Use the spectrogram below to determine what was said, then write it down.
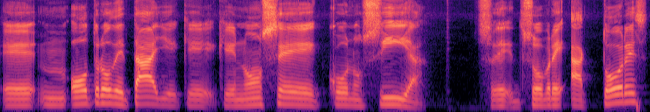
eh, mm, otro detalle que, no se conocía sobre actores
